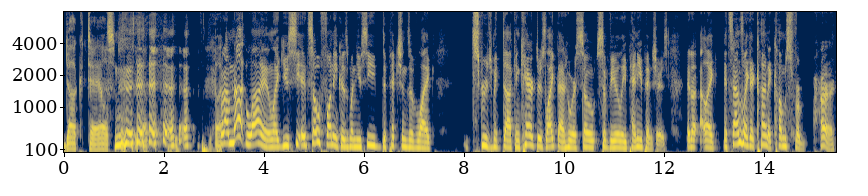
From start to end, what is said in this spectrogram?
duck tails. but, I'm not lying. Like you see, it's so funny because when you see depictions of like Scrooge McDuck and characters like that who are so severely penny pinchers, it uh, like it sounds like it kind of comes from her.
